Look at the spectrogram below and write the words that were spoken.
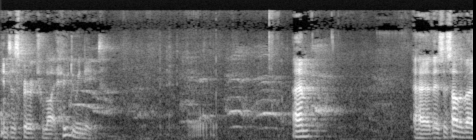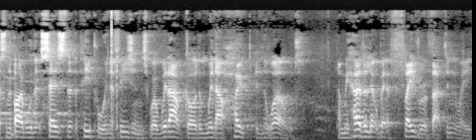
into spiritual light? Who do we need? Um, uh, there's this other verse in the Bible that says that the people in Ephesians were without God and without hope in the world. And we heard a little bit of flavour of that, didn't we,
